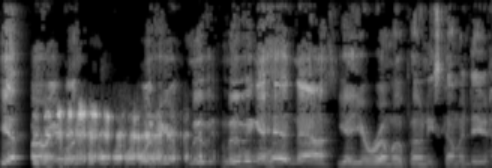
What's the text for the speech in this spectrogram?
Yep. All right. Well, well, you're moving, moving ahead now. Yeah, your Romo pony's coming, dude.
